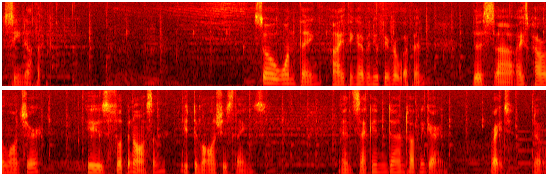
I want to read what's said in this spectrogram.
see nothing. So one thing, I think I have a new favorite weapon. This uh, ice power launcher is flippin' awesome. It demolishes things. And second, I'm talking to Garan. Right. No,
